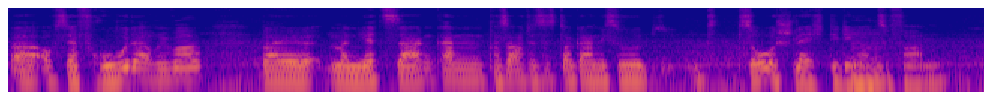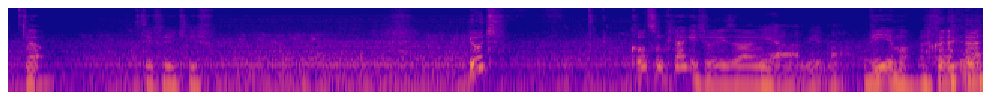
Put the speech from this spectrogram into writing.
äh, auch sehr froh darüber, weil man jetzt sagen kann, pass auf, das ist doch gar nicht so, so schlecht, die Dinger mhm. zu fahren. Ja, definitiv. Gut, Kurz und knackig, würde ich sagen. Ja, wie immer. Wie immer. Wie immer.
